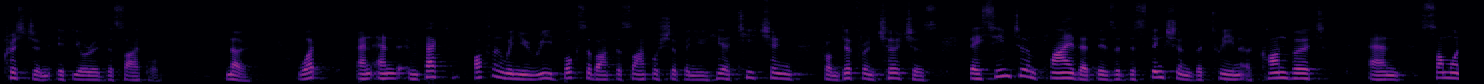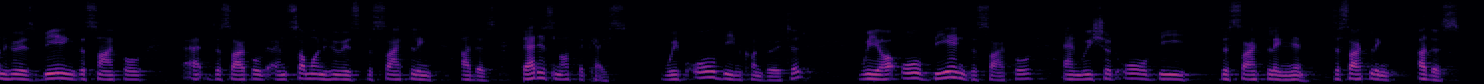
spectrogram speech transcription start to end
Christian if you're a disciple. No. What, and, and in fact, often when you read books about discipleship and you hear teaching from different churches, they seem to imply that there's a distinction between a convert and someone who is being disciple, uh, discipled and someone who is discipling others. That is not the case. We've all been converted. We are all being discipled, and we should all be discipling in, discipling others.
